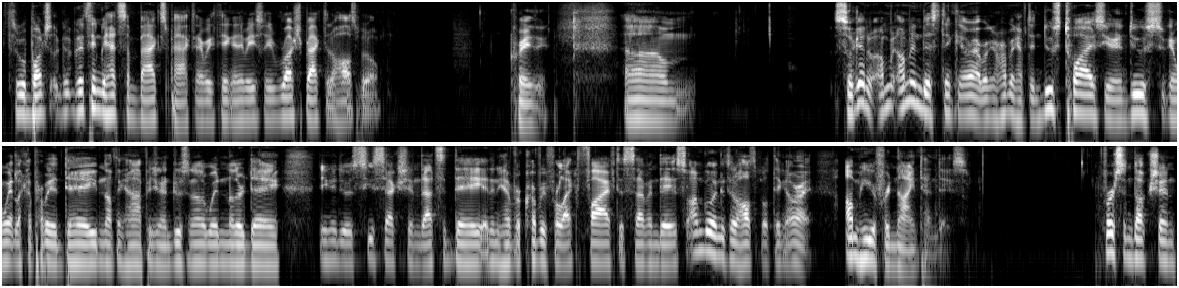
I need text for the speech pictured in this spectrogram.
through a bunch. Of, good thing we had some bags packed and everything, and basically rushed back to the hospital. Crazy. Um, so again, I'm, I'm in this thinking, all right, we're gonna probably have to induce twice. You're gonna induce, you're gonna wait like a, probably a day, nothing happens. You're gonna induce another, wait another day. You're gonna do a C-section, that's a day, and then you have recovery for like five to seven days. So I'm going into the hospital thinking, all right, I'm here for nine, ten days. First induction,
